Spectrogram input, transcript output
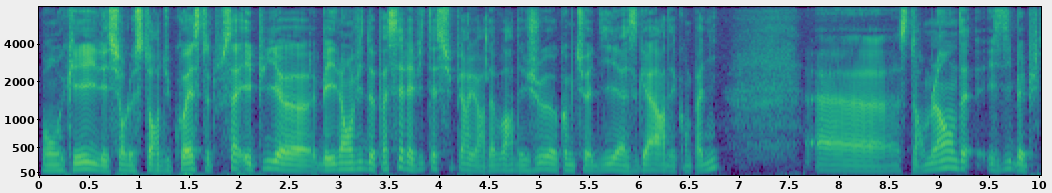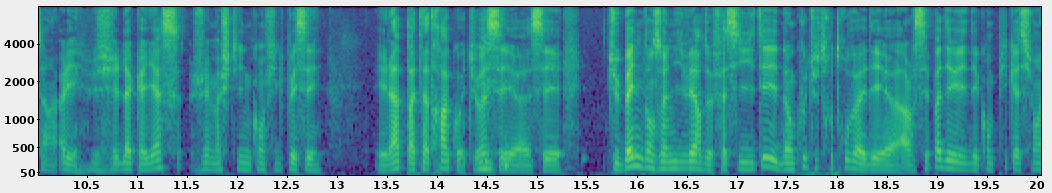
Bon, ok, il est sur le store du Quest, tout ça. Et puis, ben, il a envie de passer à la vitesse supérieure, d'avoir des jeux, comme tu as dit, Asgard et compagnie. Euh, Stormland, il se dit, bah putain, allez, j'ai de la caillasse, je vais m'acheter une config PC. Et là, patatras, quoi, tu vois, c'est, euh, c'est, tu baignes dans un univers de facilité et d'un coup, tu te retrouves avec des. Alors, c'est pas des, complications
